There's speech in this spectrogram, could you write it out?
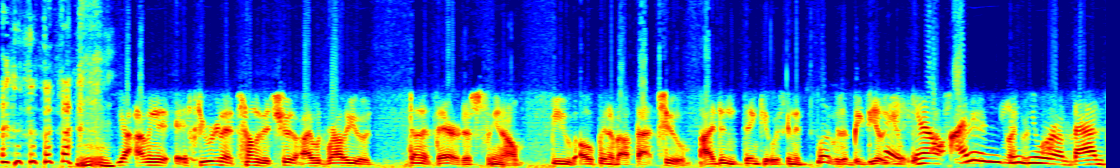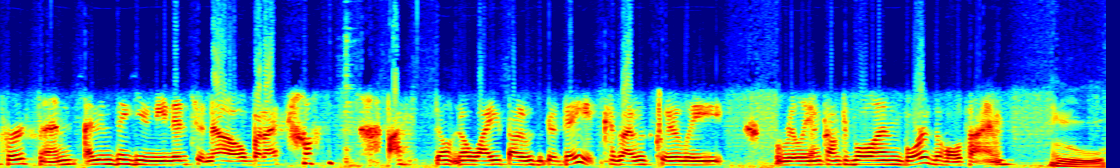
Yeah, I mean, if you were going to tell me the truth, I would rather you had done it there. Just you know, be open about that too. I didn't think it was going to. It was a big deal. Hey, you know, I didn't seemed like think you were a bad person. I didn't think you needed to know, but I thought, I don't know why you thought it was a good date because I was clearly really uncomfortable and bored the whole time. Ooh.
